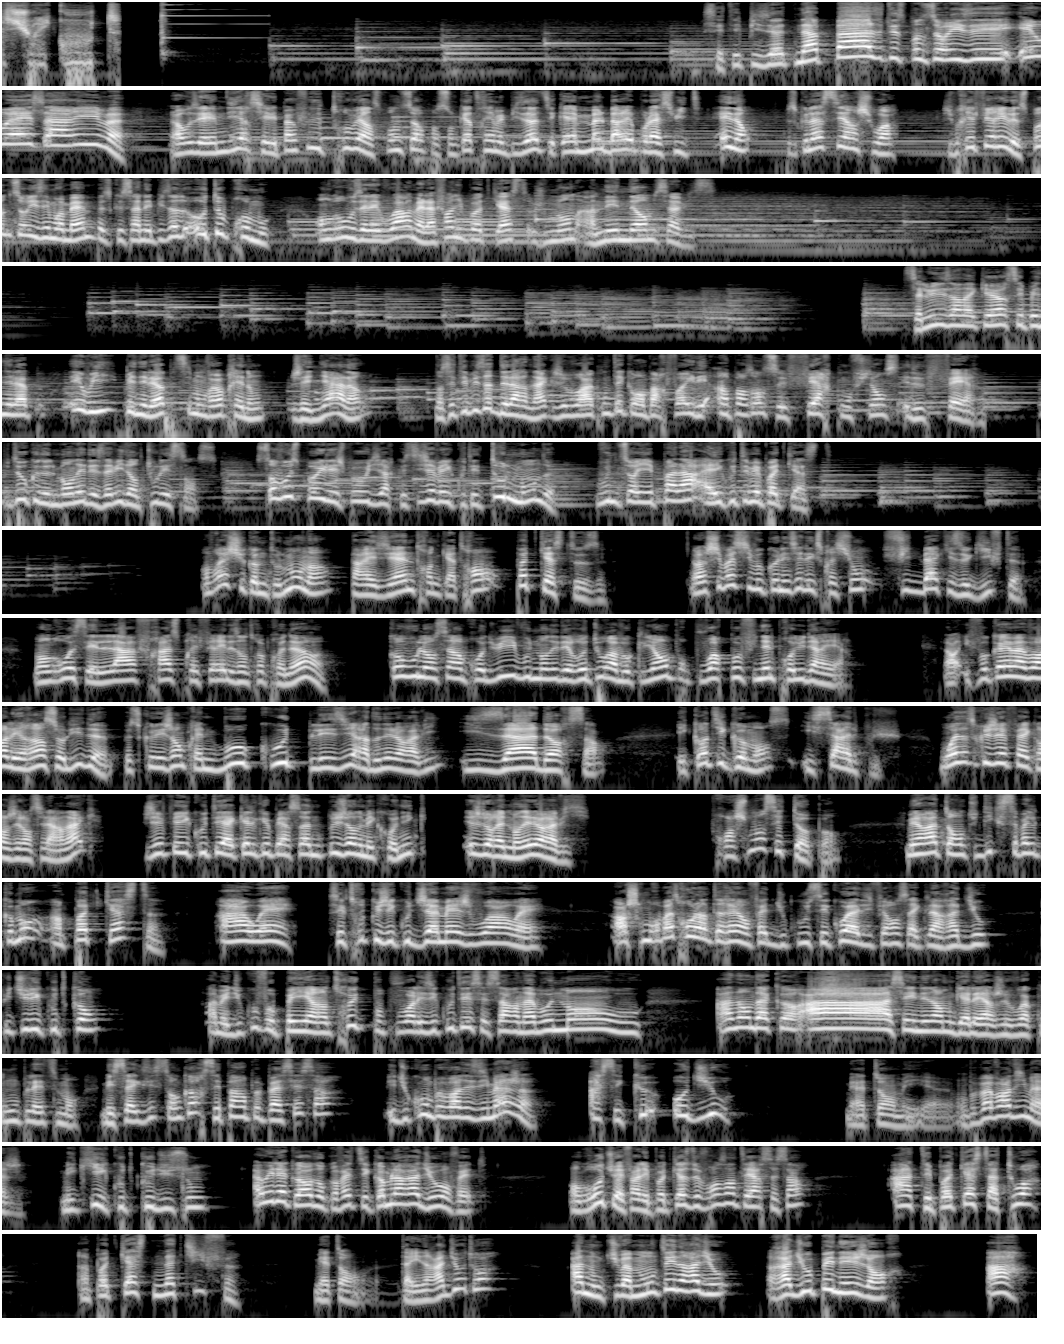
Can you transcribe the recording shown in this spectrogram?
sur écoute. Cet épisode n'a pas été sponsorisé. Et ouais, ça arrive. Alors vous allez me dire, si elle est pas fou de trouver un sponsor pour son quatrième épisode, c'est quand même mal barré pour la suite. Et non, parce que là c'est un choix. J'ai préféré le sponsoriser moi-même parce que c'est un épisode auto-promo. En gros, vous allez voir, mais à la fin du podcast, je vous demande un énorme service. Salut les arnaqueurs, c'est Pénélope. Et oui, Pénélope, c'est mon vrai prénom. Génial, hein Dans cet épisode de l'arnaque, je vais vous raconter comment parfois il est important de se faire confiance et de faire, plutôt que de demander des avis dans tous les sens. Sans vous spoiler, je peux vous dire que si j'avais écouté tout le monde, vous ne seriez pas là à écouter mes podcasts. En vrai, je suis comme tout le monde, hein. Parisienne, 34 ans, podcasteuse. Alors, je sais pas si vous connaissez l'expression feedback is a gift, mais en gros, c'est la phrase préférée des entrepreneurs. Quand vous lancez un produit, vous demandez des retours à vos clients pour pouvoir peaufiner le produit derrière. Alors, il faut quand même avoir les reins solides parce que les gens prennent beaucoup de plaisir à donner leur avis. Ils adorent ça. Et quand ils commencent, ils s'arrêtent plus. Moi, c'est ce que j'ai fait quand j'ai lancé l'arnaque. J'ai fait écouter à quelques personnes plusieurs de mes chroniques et je leur ai demandé leur avis. Franchement, c'est top. Hein. Mais alors attends, tu dis que ça s'appelle comment? Un podcast? Ah ouais, c'est le truc que j'écoute jamais, je vois, ouais. Alors je comprends pas trop l'intérêt en fait, du coup, c'est quoi la différence avec la radio? Puis tu l'écoutes quand? Ah, mais du coup, faut payer un truc pour pouvoir les écouter, c'est ça, un abonnement ou? Ah non, d'accord. Ah, c'est une énorme galère, je vois complètement. Mais ça existe encore, c'est pas un peu passé ça? Et du coup, on peut voir des images? Ah, c'est que audio. Mais attends, mais euh, on peut pas voir d'images. Mais qui écoute que du son? Ah oui, d'accord, donc en fait, c'est comme la radio en fait. En gros, tu vas faire les podcasts de France Inter, c'est ça? Ah, tes podcasts à toi Un podcast natif Mais attends, t'as une radio toi? Ah, donc tu vas monter une radio Radio peinée, genre. Ah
